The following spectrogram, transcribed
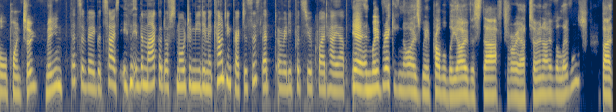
4.2 million. That's a very good size. In, in the market of small to medium accounting practices, that already puts you quite high up. Yeah, and we've recognized we're probably overstaffed for our turnover levels. But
